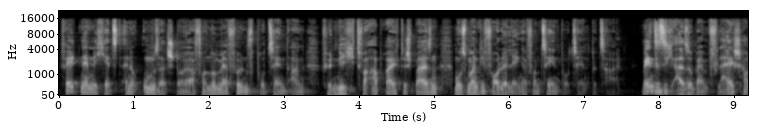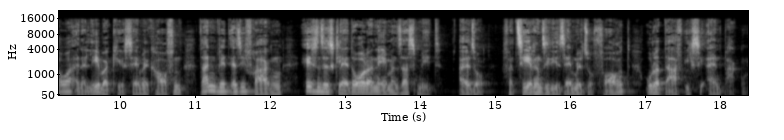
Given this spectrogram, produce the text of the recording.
fällt nämlich jetzt eine Umsatzsteuer von nur mehr 5% an. Für nicht verabreichte Speisen muss man die volle Länge von 10% bezahlen. Wenn Sie sich also beim Fleischhauer eine Leberkässemmel kaufen, dann wird er Sie fragen, essen Sie es gleich oder nehmen Sie es mit? Also, verzehren Sie die Semmel sofort oder darf ich sie einpacken?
